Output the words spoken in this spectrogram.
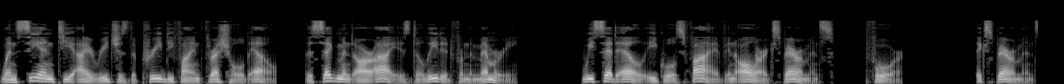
When CNTI reaches the predefined threshold L, the segment Ri is deleted from the memory. We set L equals 5 in all our experiments. 4. Experiments.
